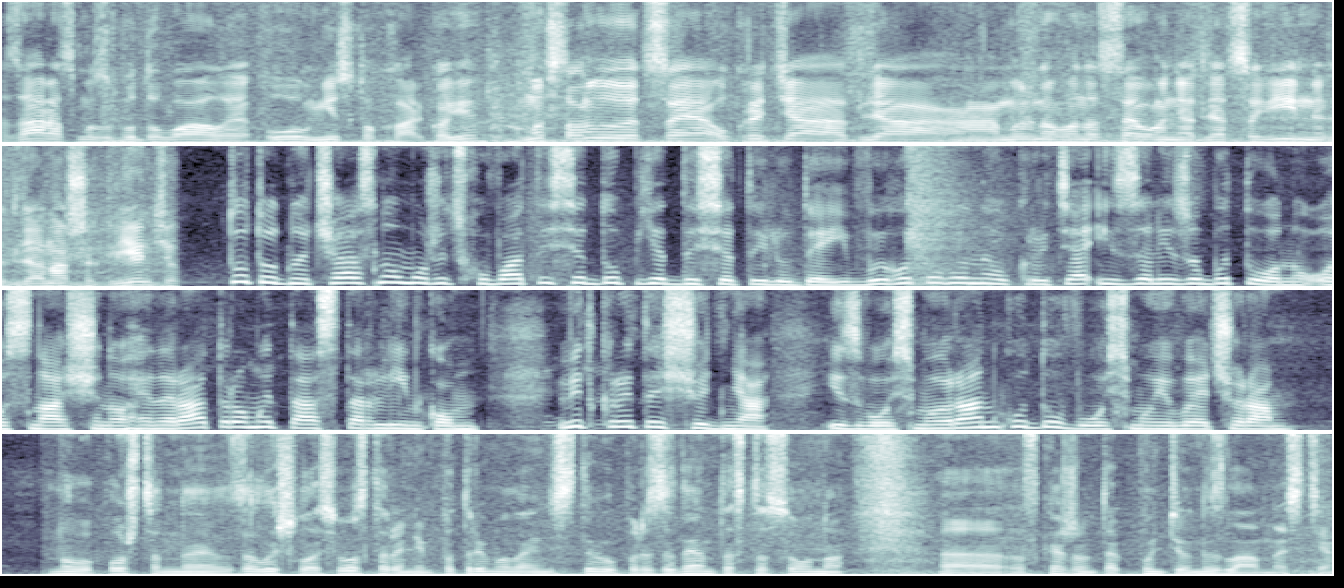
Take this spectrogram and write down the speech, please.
Зараз ми збудували у місто Харкові. Ми встановили це укриття для мирного населення, для цивільних, для наших клієнтів. Тут одночасно можуть сховатися до 50 людей. Виготовлене укриття із залізобетону, оснащено генераторами та старлінком. Відкрите щодня із 8 ранку до 8 вечора. Нова пошта не залишилась осторонь, підтримала ініціативу президента стосовно, е, скажімо так, пунктів незламності.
